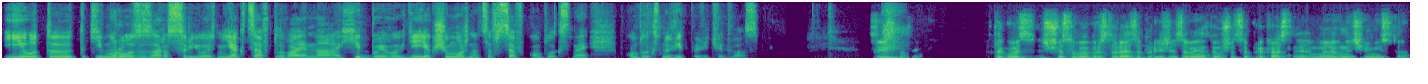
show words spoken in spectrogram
і от е, такі морози зараз серйозні. Як це впливає на хід бойових дій? Якщо можна, це все в комплексне в комплексну відповідь від вас. Звісно. Так ось, що собою представляє Запоріжжя? За винятком, що це прекрасне мальовниче місто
